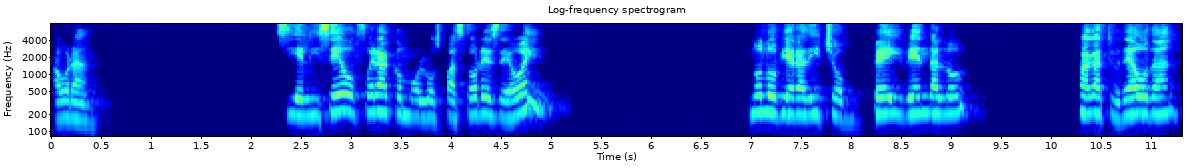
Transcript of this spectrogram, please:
Ahora, si Eliseo fuera como los pastores de hoy, no lo hubiera dicho, ve y véndalo, paga tu deuda,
